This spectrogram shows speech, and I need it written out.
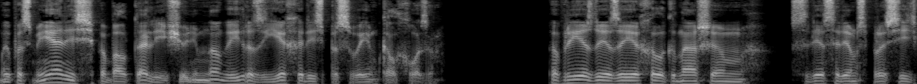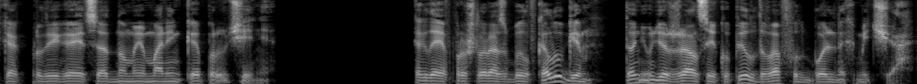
Мы посмеялись, поболтали еще немного и разъехались по своим колхозам. По приезду я заехал к нашим слесарям спросить, как продвигается одно мое маленькое поручение. Когда я в прошлый раз был в Калуге, то не удержался и купил два футбольных мяча.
